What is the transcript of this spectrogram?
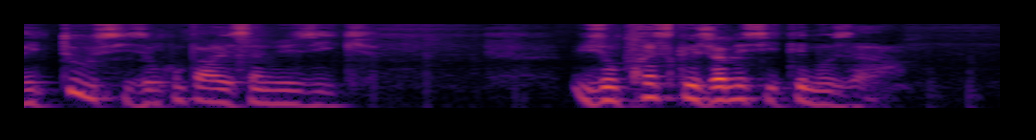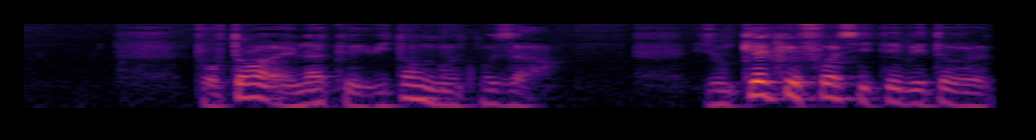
Mais tous, ils ont comparé sa musique. Ils ont presque jamais cité Mozart. Pourtant, elle n'a que 8 ans de moins que Mozart. Ils ont quelquefois cité Beethoven,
